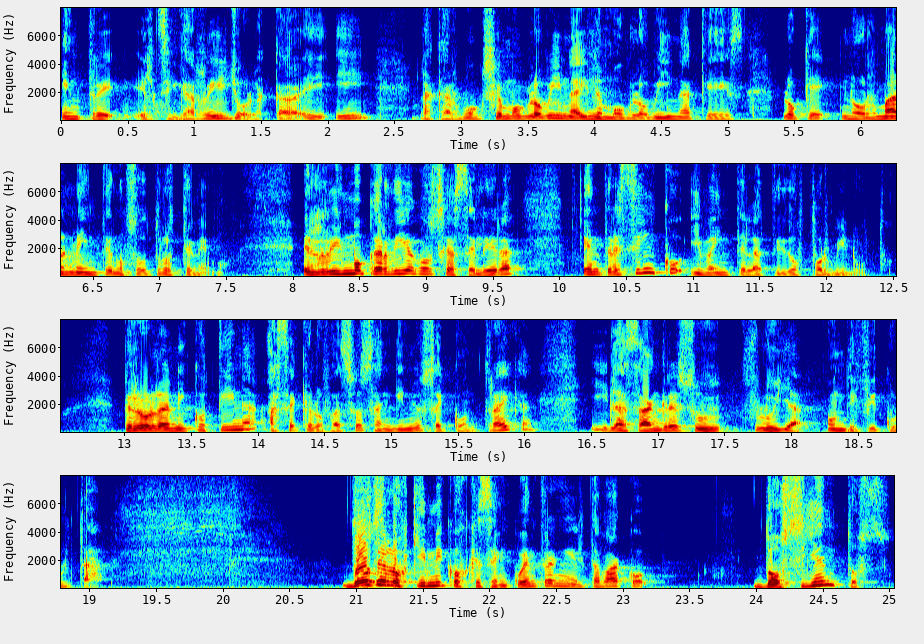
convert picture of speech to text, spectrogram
entre el cigarrillo y la carboxihemoglobina y la hemoglobina, que es lo que normalmente nosotros tenemos. El ritmo cardíaco se acelera entre 5 y 20 latidos por minuto. Pero la nicotina hace que los vasos sanguíneos se contraigan y la sangre fluya con dificultad. Dos de los químicos que se encuentran en el tabaco, 200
